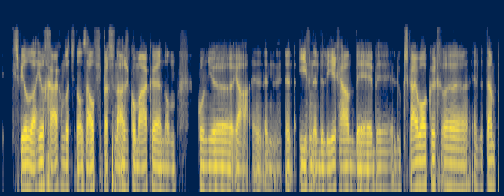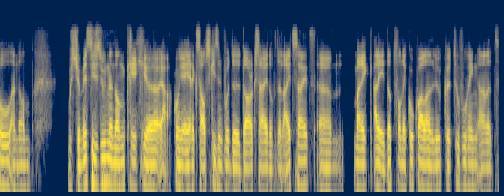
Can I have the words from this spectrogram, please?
ik speelde dat heel graag, omdat je dan zelf je personage kon maken en dan kon je ja, in, even in de leer gaan bij, bij Luke Skywalker eh, in de tempel. En dan moest je missies doen en dan kreeg je, ja, kon je eigenlijk zelfs kiezen voor de dark side of de light side. Ehm, maar ik, dat vond ik ook wel een leuke toevoeging aan het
